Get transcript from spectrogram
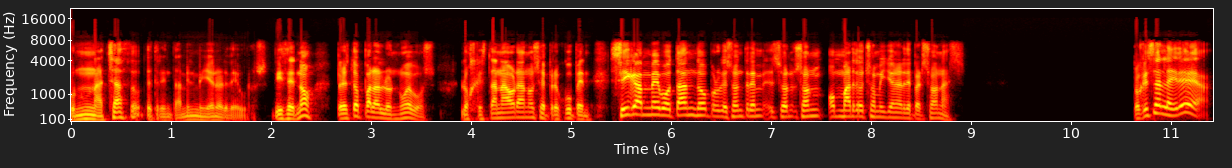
con un hachazo de 30.000 millones de euros. Dices, no, pero esto es para los nuevos. Los que están ahora no se preocupen. Síganme votando porque son, son, son más de 8 millones de personas. Porque esa es la idea.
